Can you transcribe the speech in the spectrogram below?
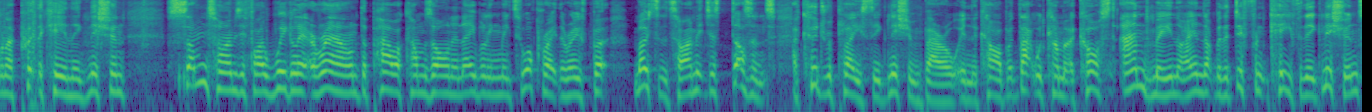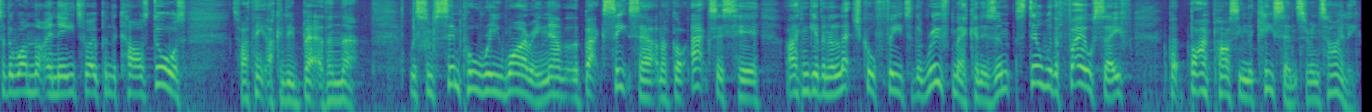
when I put the key in the ignition, sometimes if I wiggle it around, the power comes on, enabling me to operate the roof, but most of the time it just doesn't. I could replace the ignition barrel in the car, but that would come at a cost and mean that I end up with a different key for the ignition to the one that I need to open the car's doors. So I think I can do better than that. With some simple rewiring, now that the back seat's out and I've got access here, I can give an electrical feed to the roof mechanism, still with a fail-safe, but bypassing the key sensor entirely.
